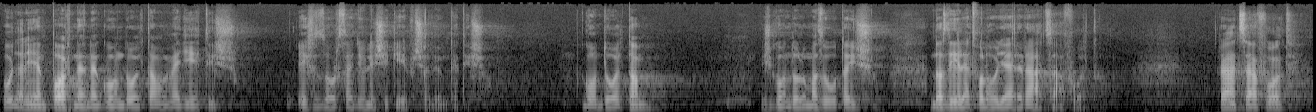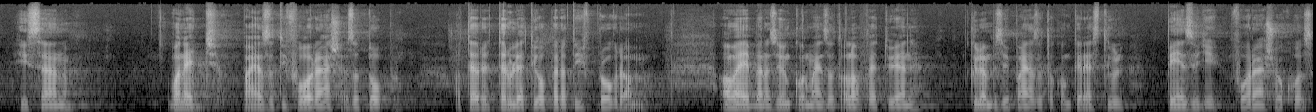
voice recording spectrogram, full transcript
ugyanilyen partnernek gondoltam a megyét is, és az országgyűlési képviselőnket is. Gondoltam, és gondolom azóta is, de az élet valahogy erre rácáfolt. Rácáfolt, hiszen van egy pályázati forrás, ez a TOP, a területi operatív program, amelyben az önkormányzat alapvetően különböző pályázatokon keresztül pénzügyi forrásokhoz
